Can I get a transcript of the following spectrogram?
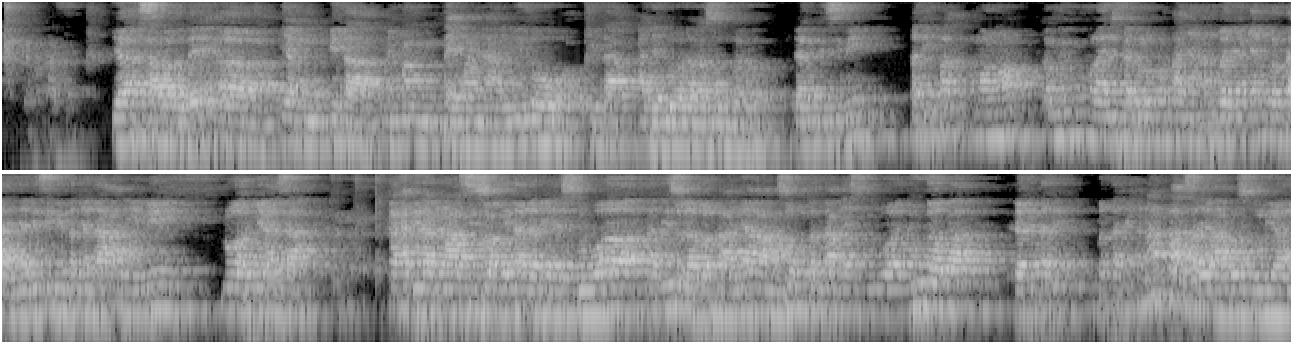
Terima kasih. Ya sahabat UT, uh, yang kita memang temanya hari ini tuh kita ada dua narasumber. Dan di sini tadi Pak mohon maaf kami melanjutkan dulu pertanyaan. Banyak yang bertanya di sini ternyata hari ini luar biasa. Kehadiran mahasiswa kita dari S2 tadi sudah bertanya langsung tentang S2 juga Pak. Dari tadi bertanya kenapa saya harus kuliah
